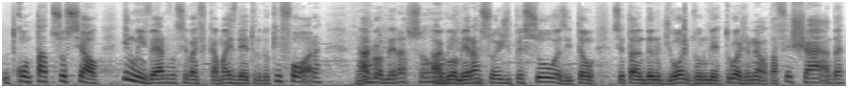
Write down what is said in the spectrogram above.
o contato social. E no inverno você vai ficar mais dentro do que fora. Né? Aglomerações. Aglomerações de pessoas. Então, você está andando de ônibus ou no metrô, a janela está fechada.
